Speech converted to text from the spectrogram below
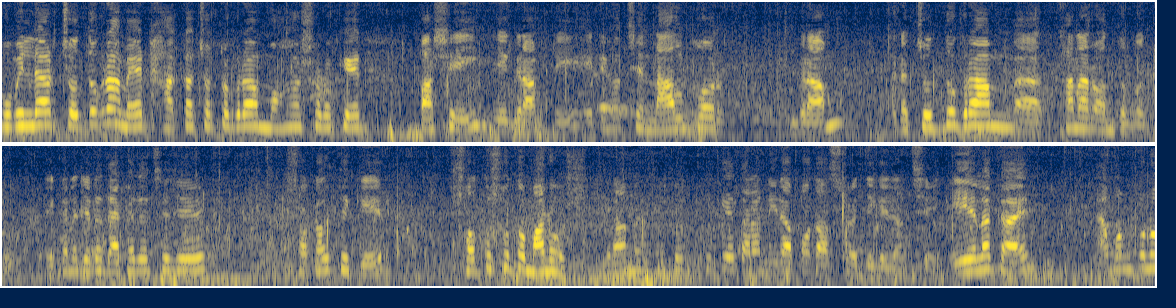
কুমিল্লার চট্টগ্রামে ঢাকা, চট্টগ্রাম মহাসড়কের পাশেই এই গ্রামটি, এটি হচ্ছে নালঘর গ্রাম। এটা চোদ্দ গ্রাম থানার অন্তর্গত। এখানে যেটা দেখা যাচ্ছে যে সকাল থেকে শত শত মানুষ গ্রামের ভিতর থেকে তারা নিরাপদ আশ্রয়ের দিকে যাচ্ছে। এই এলাকায় এমন কোনো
